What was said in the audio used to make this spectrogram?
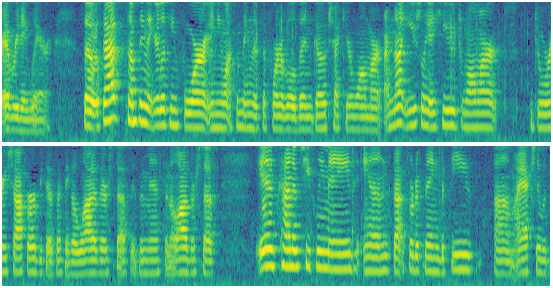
everyday wear. So if that's something that you're looking for and you want something that's affordable, then go check your Walmart. I'm not usually a huge Walmart jewelry shopper because I think a lot of their stuff is a miss and a lot of their stuff is kind of cheaply made and that sort of thing. But these um, I actually was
